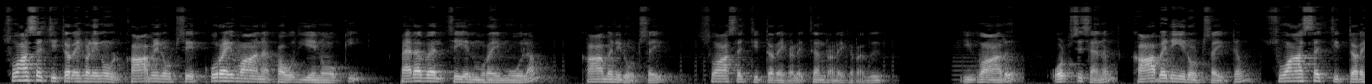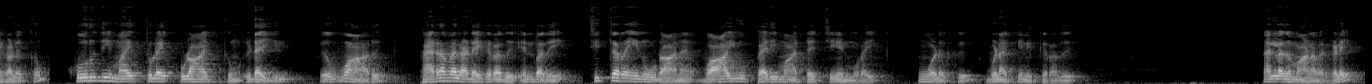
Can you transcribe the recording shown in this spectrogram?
சுவாச சித்தரைகளினுள் காபனீர் குறைவான பகுதியை நோக்கி பரவல் செயல்முறை மூலம் காபனீர் ஒட்சைட் சுவாச சித்தரைகளை சென்றடைகிறது. இவ்வாறு ஒட்சிசனும் காபனீரோட்சைட்டும் சுவாச சிற்றறைகளுக்கும் குருதி மைத்துளை குழாய்க்கும் இடையில் எவ்வாறு பரவலடைகிறது என்பதை சித்தரையினூடான வாயு பரிமாற்ற செயல்முறை உங்களுக்கு விளக்கி நிற்கிறது. நல்லது மாணவர்களே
